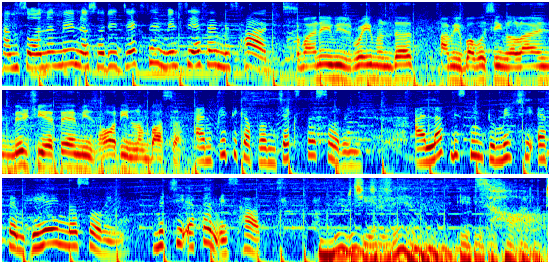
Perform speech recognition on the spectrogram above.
I'm Soname Nasori Jackson. Mirchi FM is hot. My name is Raymond Dutt. I'm in Baba Singh Alliance. Mirchi FM is hot in Lambasa. I'm Pritika from Jax Nasori. I love listening to Mirchi FM here in Nasori. Mirchi FM is hot. Mirchi FM, it's hot.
